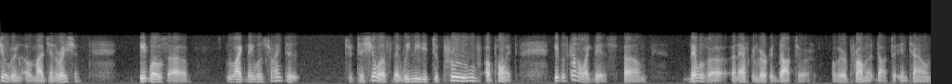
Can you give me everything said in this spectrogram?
children of my generation. It was uh, like they was trying to, to show us that we needed to prove a point. It was kind of like this. Um, there was a an African American doctor, a very prominent doctor in town,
